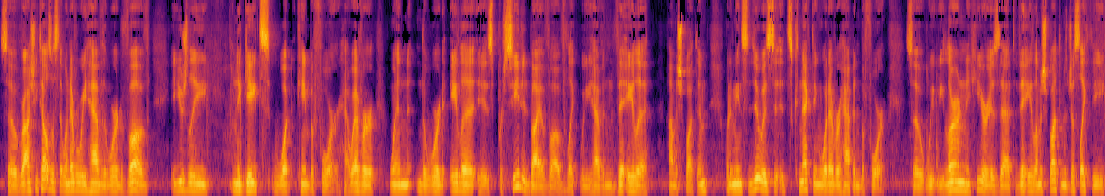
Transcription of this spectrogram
So Rashi tells us that whenever we have the word vav, it usually negates what came before. However, when the word ela is preceded by a vav, like we have in ve'ela hamishpatim, what it means to do is it's connecting whatever happened before. So we, we learn here is that Ve'ela Mishpatim is just like the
